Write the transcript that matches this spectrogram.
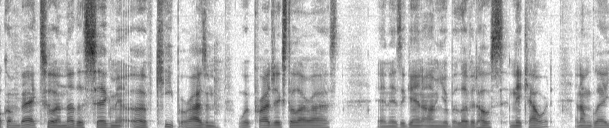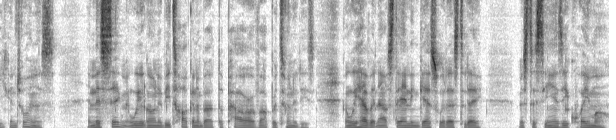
Welcome back to another segment of Keep Rising with Project Still I Rise. And as again, I'm your beloved host, Nick Howard, and I'm glad you can join us. In this segment, we are going to be talking about the power of opportunities. And we have an outstanding guest with us today, Mr. Cienzi Quemo.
